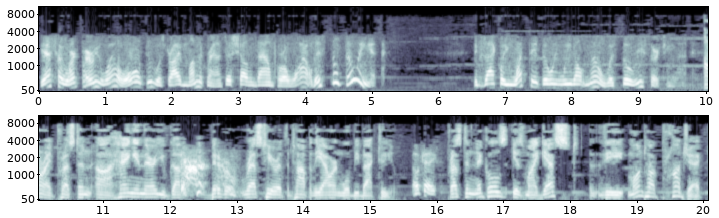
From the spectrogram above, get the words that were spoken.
Yes, it worked very well. All it did was drive them underground, just shut them down for a while. They're still doing it. Exactly what they're doing, we don't know. We're still researching that. All right, Preston, uh, hang in there. You've got a, bit of a rest here at the top of the hour, and we'll be back to you. Okay. Preston Nichols is my guest. The Montauk Project,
